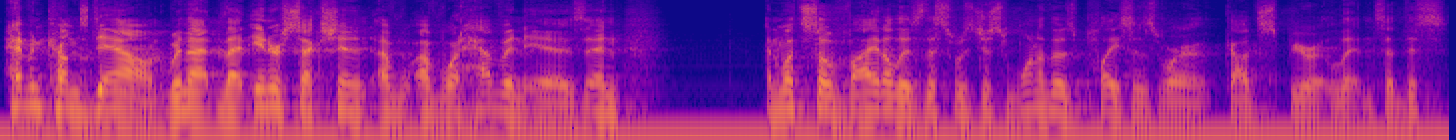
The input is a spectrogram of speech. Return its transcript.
heaven comes down, when that, that intersection of, of what heaven is. And, and what's so vital is this was just one of those places where God's Spirit lit and said, This,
